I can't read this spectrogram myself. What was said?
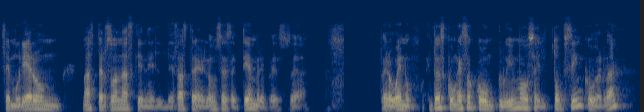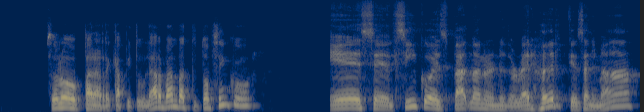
se murieron más personas que en el desastre del 11 de septiembre, pues, o sea. Pero bueno, entonces con eso concluimos el top 5, ¿verdad? Solo para recapitular, Bamba, tu top 5. Es el 5 es Batman Under the Red Hood, que es animada.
